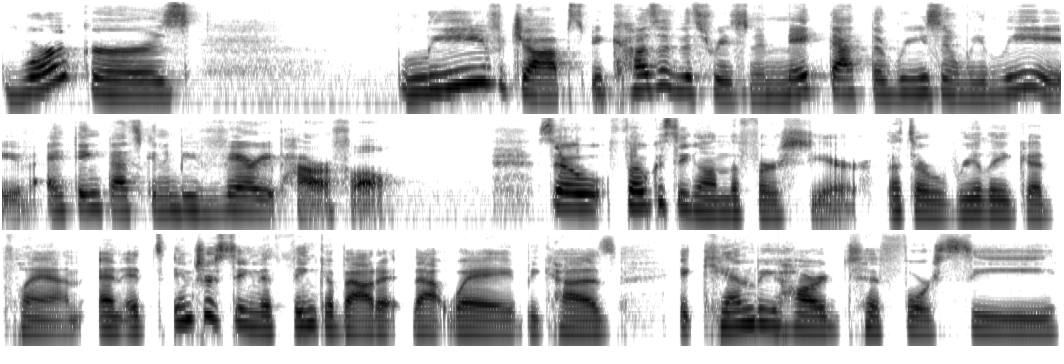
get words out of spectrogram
workers leave jobs because of this reason and make that the reason we leave i think that's going to be very powerful so, focusing on the first year, that's a really good plan. And it's interesting to think about it that way because it can be hard to foresee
